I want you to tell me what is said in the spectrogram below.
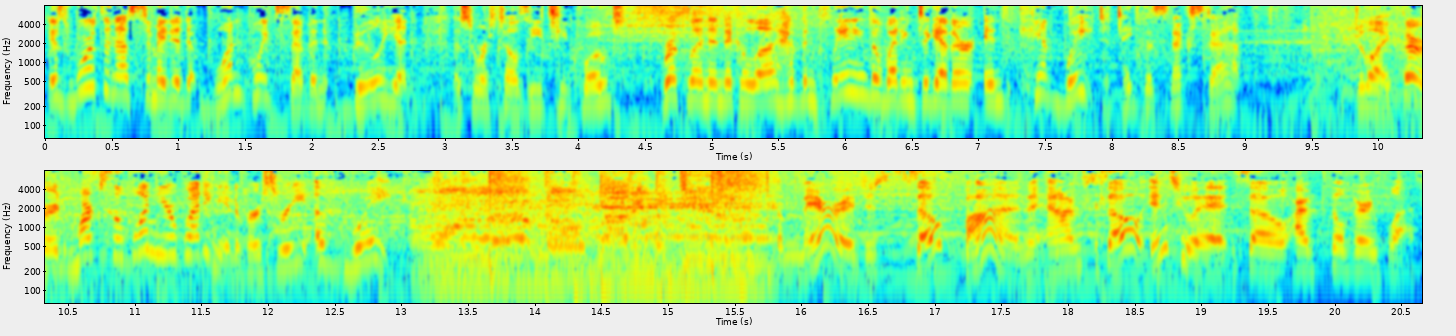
is worth an estimated 1.7 billion. A source tells ET, quote, Brooklyn and Nicola have been planning the wedding together and can't wait to take this next step. July 3rd marks the one-year wedding anniversary of the marriage is so fun and I'm so into it. So I feel very blessed.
